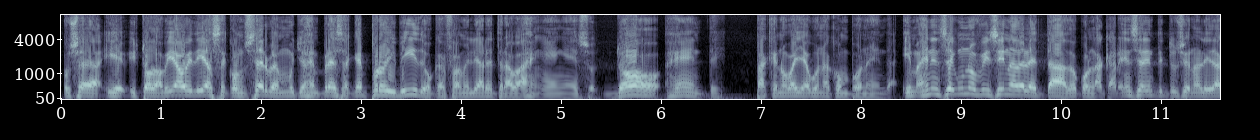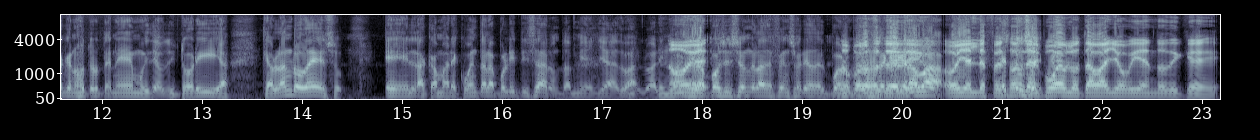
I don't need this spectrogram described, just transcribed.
o sea, y, y todavía hoy día se conserva en muchas empresas que es prohibido que familiares trabajen en eso. Dos gente para que no vaya a una componenda. Imagínense en una oficina del Estado con la carencia de institucionalidad que nosotros tenemos y de auditoría, que hablando de eso, eh, la Cámara de Cuentas la politizaron también ya, Eduardo, al No, la posición de la Defensoría del Pueblo. No, pero eso te digo, oye, el defensor Entonces, del pueblo estaba yo viendo de que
